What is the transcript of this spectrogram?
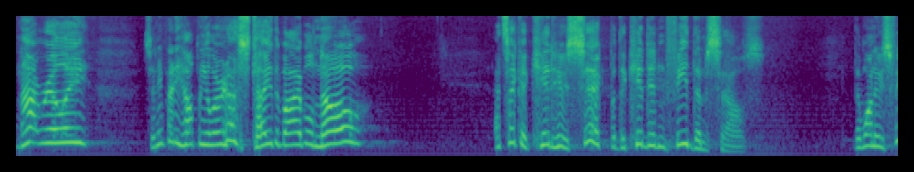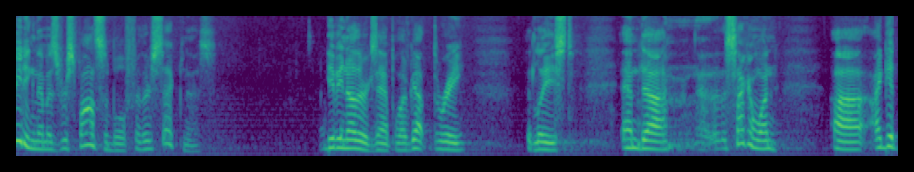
Not really. Does anybody help me learn how to study the Bible? No. That's like a kid who's sick, but the kid didn't feed themselves. The one who's feeding them is responsible for their sickness. I'll give you another example. I've got three at least. And uh, the second one, uh, I get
